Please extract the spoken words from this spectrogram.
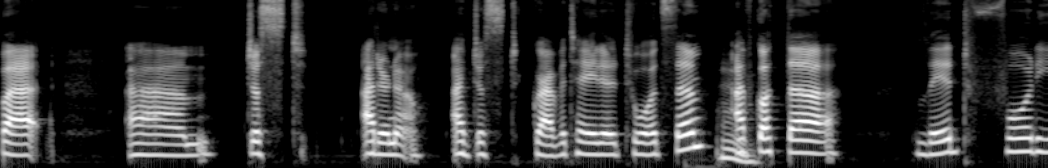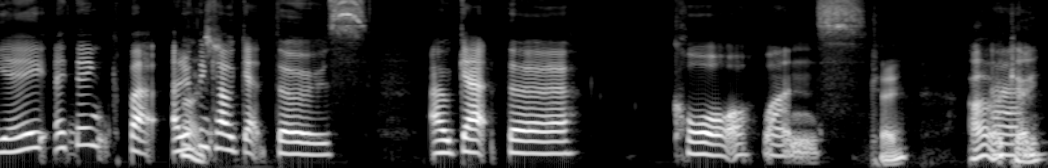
but um, just I don't know. I've just gravitated towards them. Hmm. I've got the LYD 48, I think, but I don't Nice. think I would get those. I would get the core ones. okay? Oh, okay. Um,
